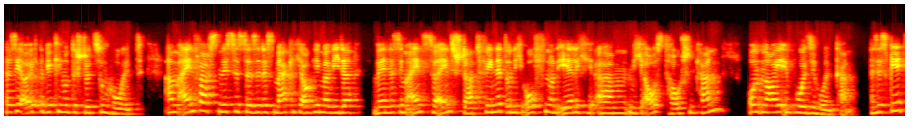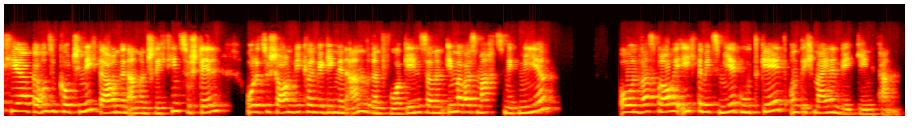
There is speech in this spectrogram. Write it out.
dass ihr euch da wirklich Unterstützung holt. Am einfachsten ist es, also das merke ich auch immer wieder, wenn das im Eins zu eins stattfindet und ich offen und ehrlich ähm, mich austauschen kann und neue Impulse holen kann. Also es geht hier bei uns im Coaching nicht darum, den anderen schlecht hinzustellen, oder zu schauen, wie können wir gegen den anderen vorgehen, sondern immer, was macht's mit mir und was brauche ich, damit es mir gut geht und ich meinen Weg gehen kann.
